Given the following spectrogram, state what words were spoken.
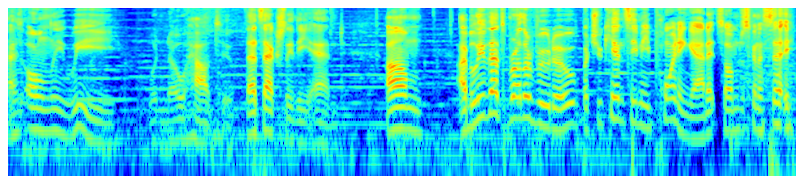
As only we would know how to. That's actually the end. Um, I believe that's Brother Voodoo, but you can't see me pointing at it, so I'm just gonna say,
